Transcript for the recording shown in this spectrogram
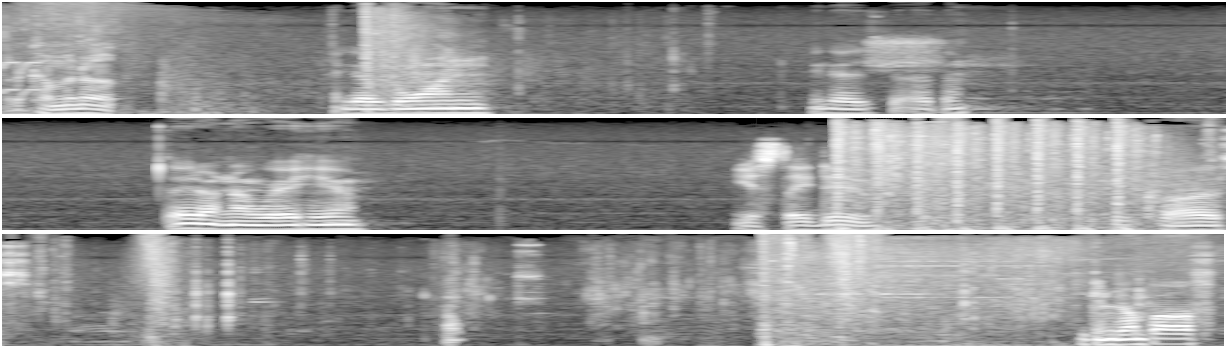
They're coming up. There goes one. There goes the other. They don't know we're here. Yes, they do. Because. Oh. You can jump off.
